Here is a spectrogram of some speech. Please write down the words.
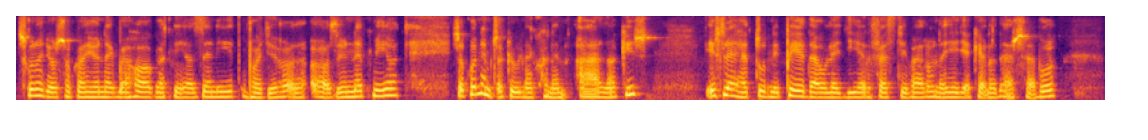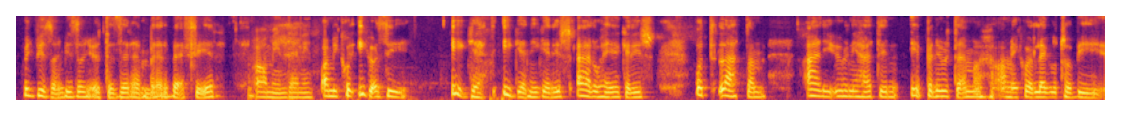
és akkor nagyon sokan jönnek be hallgatni a zenét, vagy az ünnep miatt, és akkor nem csak ülnek, hanem állnak is, és lehet tudni például egy ilyen fesztiválon a jegyek eladásából, hogy bizony-bizony 5000 ember befér. A mindenit. Amikor igazi, igen, igen, igen, és állóhelyeken is. Ott láttam állni, ülni, hát én éppen ültem, amikor legutóbbi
